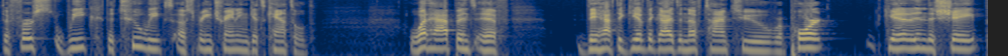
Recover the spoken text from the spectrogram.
the first week, the two weeks of spring training gets canceled? What happens if they have to give the guys enough time to report, get it into shape,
